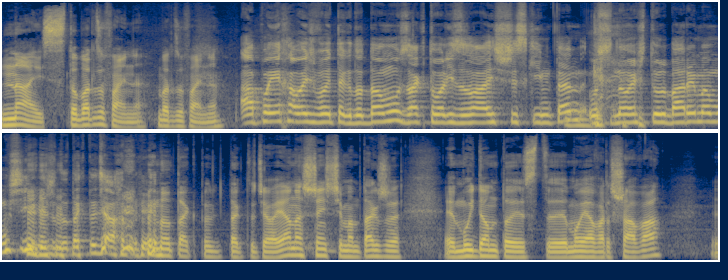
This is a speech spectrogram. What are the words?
Nice, to bardzo fajne, bardzo fajne. A pojechałeś Wojtek do domu, zaktualizowałeś wszystkim ten, usunąłeś toolbary mamusi, że to tak to działa. Nie? No tak to, tak to działa. Ja na szczęście mam tak, że e, mój dom to jest e, moja Warszawa, e,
